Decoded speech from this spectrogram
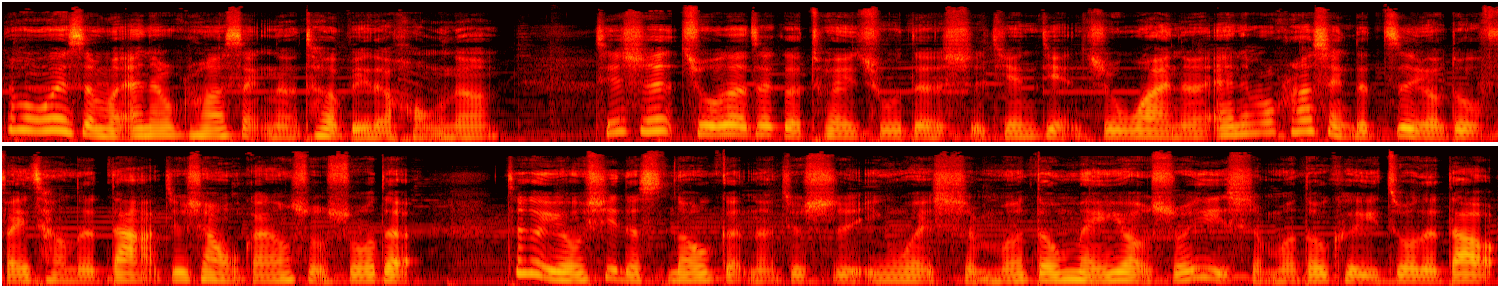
那么为什么 Animal Crossing 呢特别的红呢？其实除了这个推出的时间点之外呢，Animal Crossing 的自由度非常的大。就像我刚刚所说的，这个游戏的 slogan 呢，就是因为什么都没有，所以什么都可以做得到。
